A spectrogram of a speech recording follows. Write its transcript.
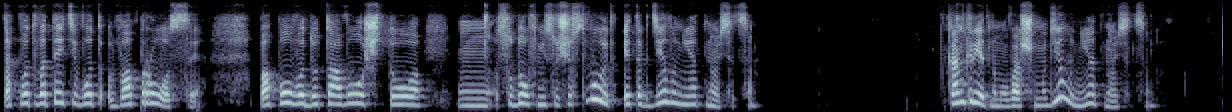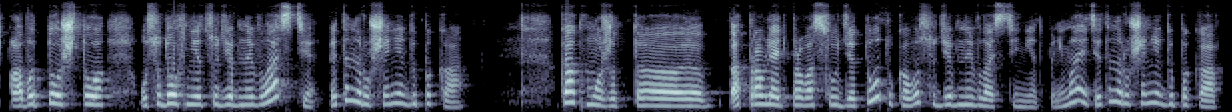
Так вот, вот эти вот вопросы по поводу того, что судов не существует, это к делу не относится. К конкретному вашему делу не относится. А вот то, что у судов нет судебной власти, это нарушение ГПК. Как может э, отправлять правосудие тот, у кого судебной власти нет? Понимаете, это нарушение ГПК.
